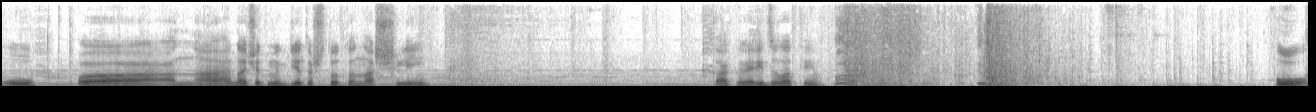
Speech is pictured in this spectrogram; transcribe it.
Опа, на, значит мы где-то что-то нашли. Так, горит золотым. О!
